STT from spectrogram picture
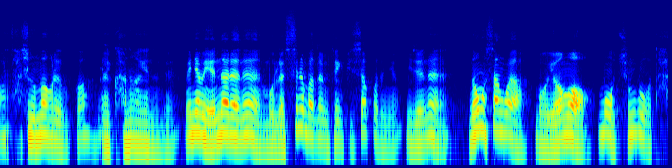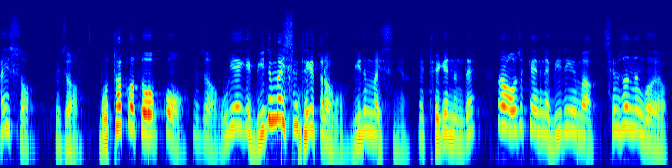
아, 다시 음악을 해볼까? 야, 가능하겠는데? 왜냐면 옛날에는 뭐 레슨을 받으면 되게 비쌌거든요. 이제는 너무 싼 거야. 뭐 영어, 뭐 중국어 다 있어. 그죠? 못할 것도 없고, 그죠? 우리에게 믿음만 있으면 되겠더라고. 믿음만 있으면. 이게 되겠는데? 난 어저께 내 믿음이 막 샘솟는 거예요.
